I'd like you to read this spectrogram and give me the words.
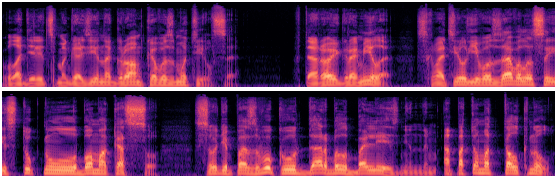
Владелец магазина громко возмутился. Второй громила схватил его за волосы и стукнул лбом о кассу. Судя по звуку, удар был болезненным, а потом оттолкнул.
